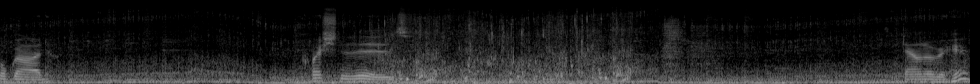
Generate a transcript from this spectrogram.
Oh god. Question is... Down over here?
